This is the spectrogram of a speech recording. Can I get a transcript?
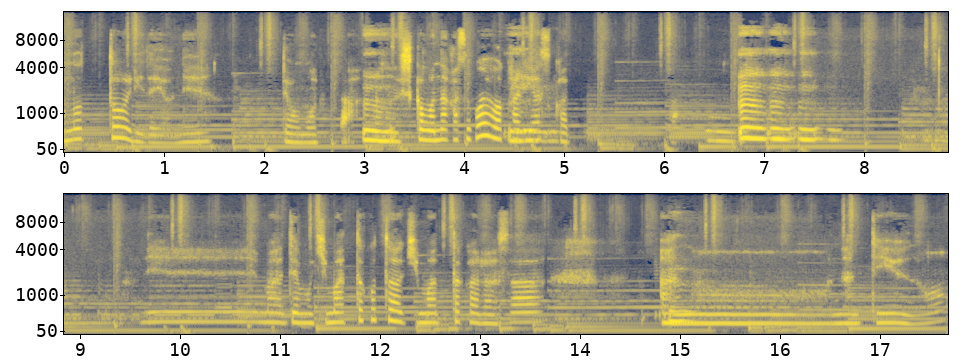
この通りだよね。って思った、うん。しかもなんかすごいわかりやすかった、うん。うんうんうんうん。ねえ。まあでも決まったことは決まったからさ。あのーなんていうの？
